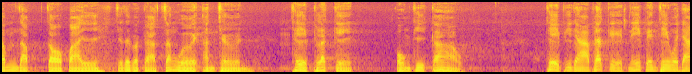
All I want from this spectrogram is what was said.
ลำดับต่อไปจะได้ประกาศสังเวยอัญเชิญ เทพพระเกตองค์ที่ 9 เทพพิดาพระเกตนี้เป็นเทวดา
